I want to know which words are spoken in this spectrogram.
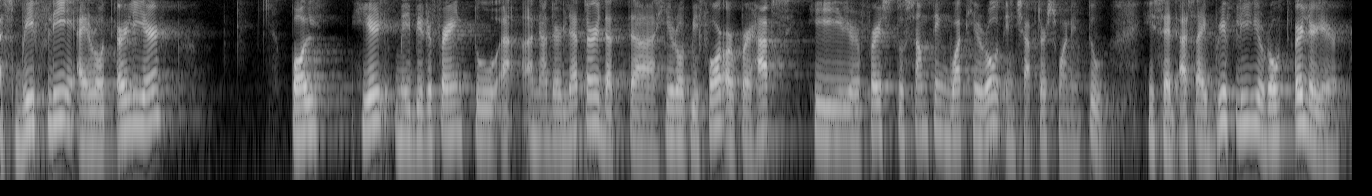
As briefly I wrote earlier, Paul here may be referring to uh, another letter that uh, he wrote before, or perhaps he refers to something what he wrote in chapters 1 and 2. He said, As I briefly wrote earlier,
